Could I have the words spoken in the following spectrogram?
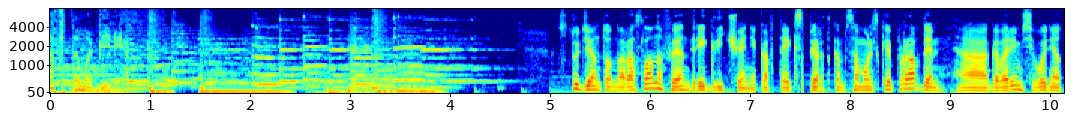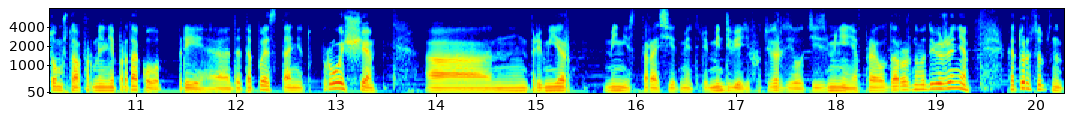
автомобили. В студии Антон Арасланов и Андрей Гречаник, автоэксперт «Комсомольской правды». А, говорим сегодня о том, что оформление протокола при э, ДТП станет проще. А, премьер министр России Дмитрий Медведев утвердил эти изменения в правила дорожного движения, которые, собственно,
